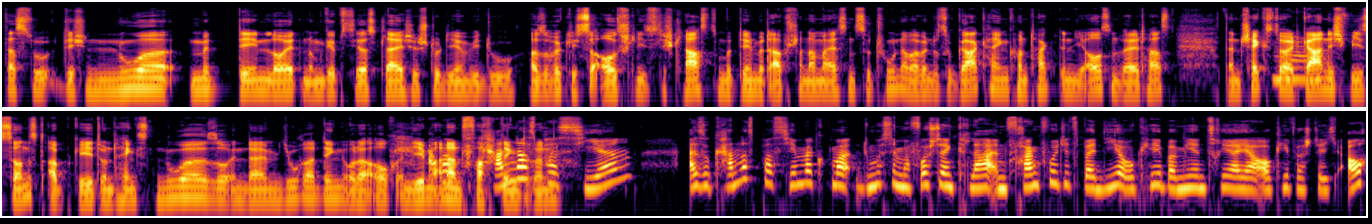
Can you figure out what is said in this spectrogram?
dass du dich nur mit den Leuten umgibst, die das gleiche studieren wie du. Also wirklich so ausschließlich. Klar hast du mit denen mit Abstand am meisten zu tun, aber wenn du so gar keinen Kontakt in die Außenwelt hast, dann checkst du halt ja. halt gar nicht, wie es sonst abgeht und hängst nur so in deinem Jura-Ding oder auch in jedem aber anderen Fachding drin. Kann das passieren? Also kann das passieren, weil guck mal, du musst dir mal vorstellen, klar, in Frankfurt jetzt bei dir, okay, bei mir in Trier, ja, okay, verstehe ich auch.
